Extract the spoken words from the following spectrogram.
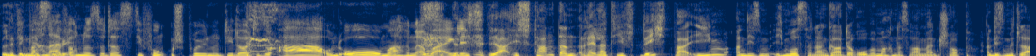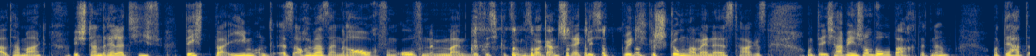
Die Living machen History. einfach nur so, dass die Funken sprühen und die Leute so A und O machen, aber eigentlich Ja, ich stand dann relativ dicht bei ihm an diesem, ich musste dann Garderobe machen, das war mein Job, an diesem Mittelaltermarkt. Und ich stand relativ dicht bei ihm und es ist auch immer sein Rauch vom Ofen in mein Gesicht gezogen. Es war ganz schrecklich. Ich habe wirklich gestunken am Ende des Tages. Und ich habe ihn schon beobachtet, ne? Und der hat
